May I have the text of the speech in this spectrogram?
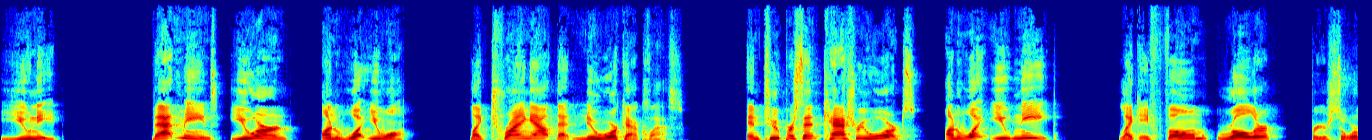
you need. That means you earn on what you want, like trying out that new workout class, and 2% cash rewards on what you need, like a foam roller for your sore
